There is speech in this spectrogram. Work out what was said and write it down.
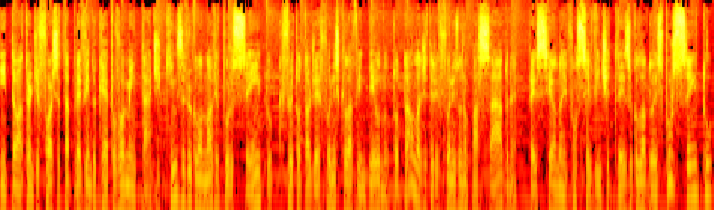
Então a TrendForce está prevendo que a Apple vai aumentar de 15,9%, que foi o total de iPhones que ela vendeu no total lá de telefones do ano passado, né? Para esse ano aí vão ser 23,2%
